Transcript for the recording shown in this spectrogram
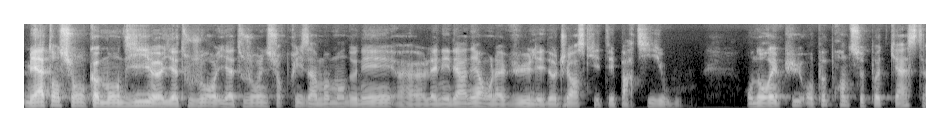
mais attention, comme on dit, euh, il y a toujours, il y a toujours une surprise à un moment donné. Euh, L'année dernière, on l'a vu, les Dodgers qui étaient partis où on aurait pu, on peut prendre ce podcast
